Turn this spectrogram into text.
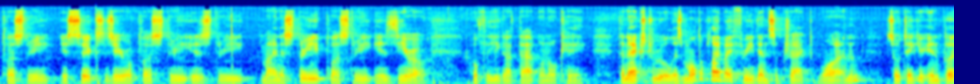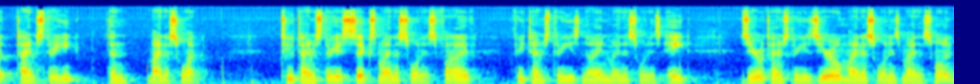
plus 3 is 6. 0 plus 3 is 3. Minus 3 plus 3 is 0. Hopefully you got that one okay. The next rule is multiply by 3, then subtract 1. So take your input times 3, then minus 1. 2 times 3 is 6, minus 1 is 5. 3 times 3 is 9, minus 1 is 8. 0 times 3 is 0, minus 1 is minus 1.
